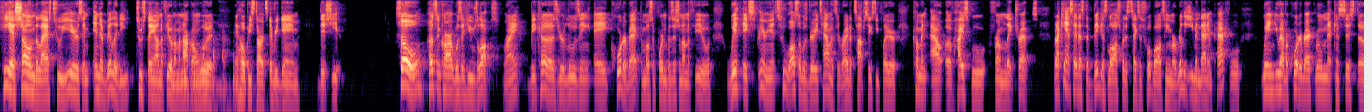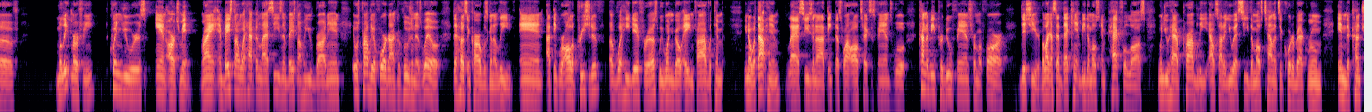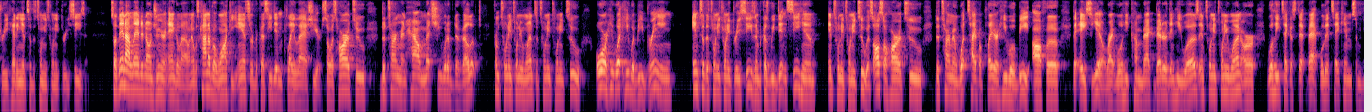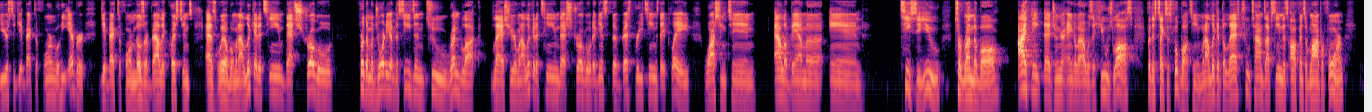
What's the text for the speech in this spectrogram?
he has shown the last two years an inability to stay on the field. I'm gonna knock on wood and hope he starts every game this year. So Hudson Card was a huge loss, right? Because you're losing a quarterback, the most important position on the field, with experience, who also was very talented, right? A top 60 player coming out of high school from Lake Travis. But I can't say that's the biggest loss for this Texas football team, or really even that impactful when you have a quarterback room that consists of Maalik Murphy, Quinn Ewers, and Arch Manning, right? And based on what happened last season, based on who you brought in, it was probably a foregone conclusion as well that Hudson Card was going to leave. And I think we're all appreciative of what he did for us. We wouldn't go eight and five with him, you know, without him last season. And I think that's why all Texas fans will kind of be Purdue fans from afar this year. But like I said, that can't be the most impactful loss when you have probably outside of USC the most talented quarterback room in the country heading into the 2023 season. So then I landed on Junior Angilau, and it was kind of a wonky answer because he didn't play last year. So it's hard to determine how much he would have developed from 2021 to 2022 or he, what he would be bringing into the 2023 season because we didn't see him in 2022. It's also hard to determine what type of player he will be off of the ACL, right? Will he come back better than he was in 2021 or will he take a step back? Will it take him some years to get back to form? Will he ever get back to form? Those are valid questions as well. But when I look at a team that struggled for the majority of the season to run block last year, when I look at a team that struggled against the best three teams they played, Washington, Alabama, and TCU to run the ball. I think that Junior Angilau was a huge loss for this Texas football team. When I look at the last two times I've seen this offensive line perform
